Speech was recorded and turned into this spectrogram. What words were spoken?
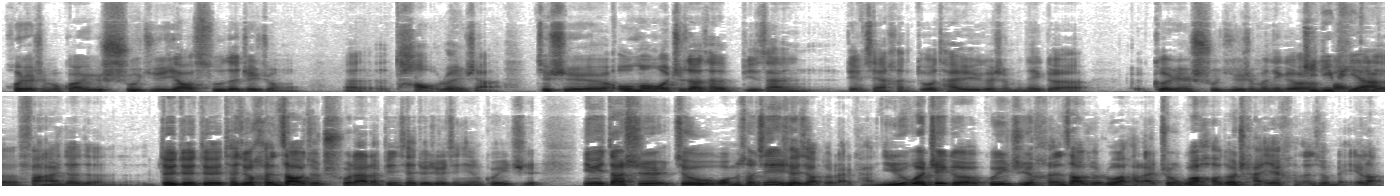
或者什么关于数据要素的这种呃讨论上，就是欧盟我知道它比咱领先很多，它有一个什么那个个人数据什么那个保护的法案等等，对对对，它就很早就出来了，并且对这个进行规制。因为当时就我们从经济学角度来看，你如果这个规制很早就落下来，中国好多产业可能就没了。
